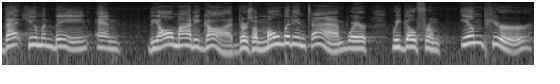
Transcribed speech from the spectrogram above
that human being and the Almighty God, there's a moment in time where we go from impure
